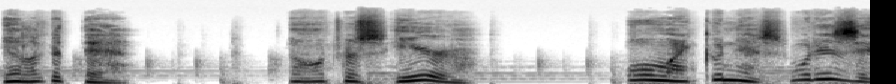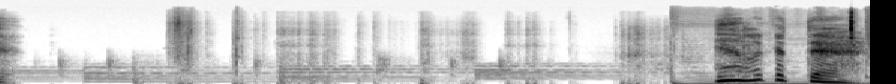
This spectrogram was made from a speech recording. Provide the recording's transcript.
Yeah, look at that. The just here. Oh my goodness, what is it? Yeah, look at that.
